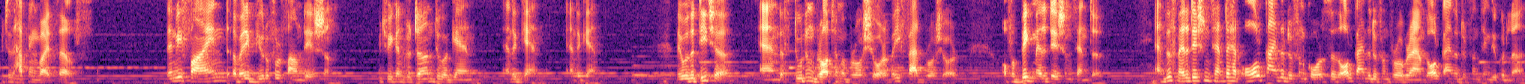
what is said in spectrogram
which is happening by itself, then we find a very beautiful foundation which we can return to again and again and again. There was a teacher, and a student brought him a brochure, a very fat brochure, of a big meditation center. And this meditation center had all kinds of different courses, all kinds of different programs, all kinds of different things you could learn.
